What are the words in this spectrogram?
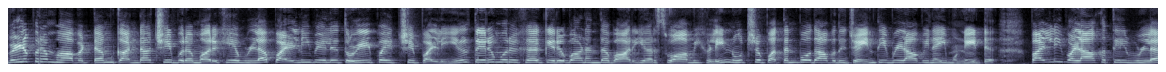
விழுப்புரம் மாவட்டம் கண்டாச்சிபுரம் அருகே உள்ள பழனிவேலு தொழிற்பயிற்சி பள்ளியில் திருமுருக கிருபானந்த வாரியார் சுவாமிகளின் நூற்று பத்தொன்பதாவது ஜெயந்தி விழாவினை முன்னிட்டு பள்ளி வளாகத்தில் உள்ள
